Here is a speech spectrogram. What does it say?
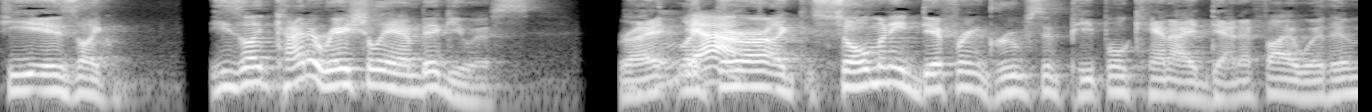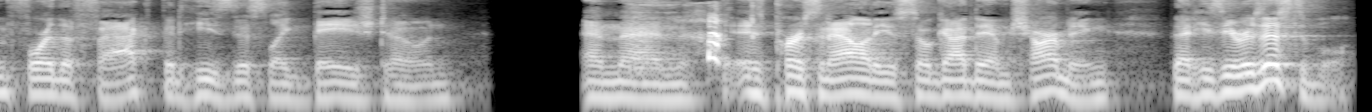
he is like he's like kind of racially ambiguous, right? Like Yeah. there are like so many different groups of people can identify with him for the fact that he's this like beige tone, and then his personality is so goddamn charming that he's irresistible.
